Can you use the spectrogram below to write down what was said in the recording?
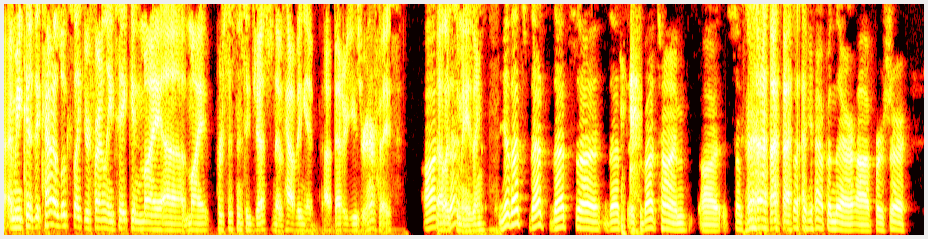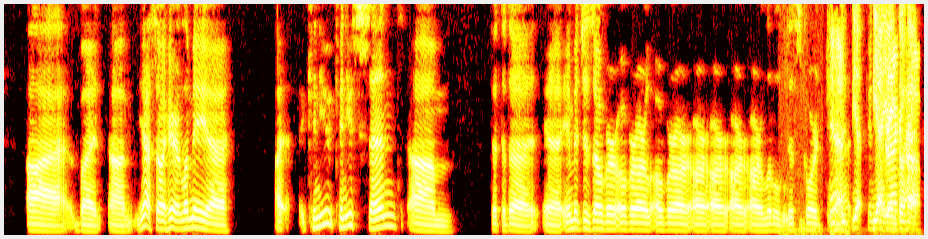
I mean, because it kind of looks like you're finally taking my uh, my persistent suggestion of having a, a better user interface. Uh, That looks that- amazing. Yeah, that's that's that's uh that's it's about time. Uh, something something happened there uh, for sure. Uh, but um, yeah, so here let me. Uh, I, can you can you send um the the, the uh, images over over our over our our our, our, our little Discord chat? Yeah, Can you yeah, yeah. Go ahead. up.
